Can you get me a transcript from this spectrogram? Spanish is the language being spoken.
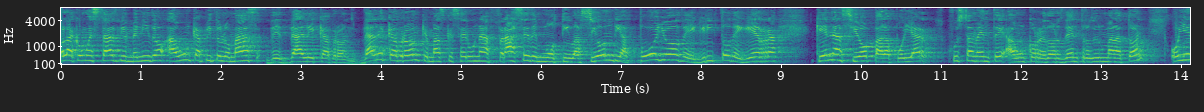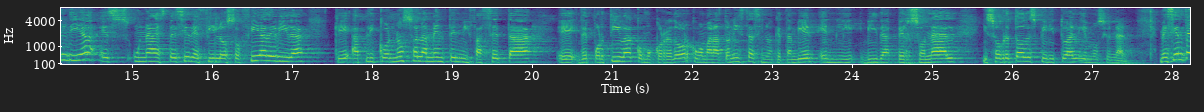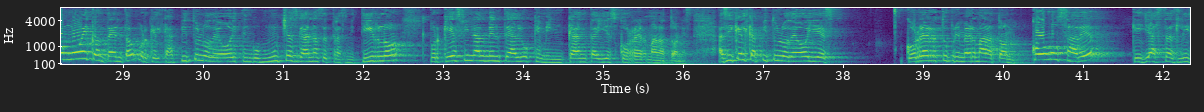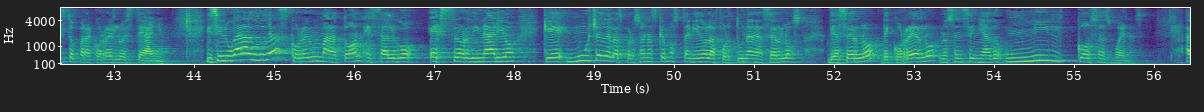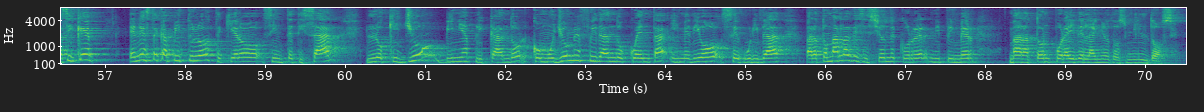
Hola, ¿cómo estás? Bienvenido a un capítulo más de Dale Cabrón. Dale Cabrón, que más que ser una frase de motivación, de apoyo, de grito de guerra, que nació para apoyar justamente a un corredor dentro de un maratón. Hoy en día es una especie de filosofía de vida que aplico no solamente en mi faceta eh, deportiva como corredor, como maratonista, sino que también en mi vida personal y sobre todo espiritual y emocional. Me siento muy contento porque el capítulo de hoy tengo muchas ganas de transmitirlo porque es finalmente algo que me encanta y es correr maratones. Así que el capítulo de hoy es Correr tu primer maratón. ¿Cómo saber que ya estás listo para correrlo este año? Y sin lugar a dudas, correr un maratón es algo extraordinario que muchas de las personas que hemos tenido la fortuna de hacerlos, de hacerlo, de correrlo, nos ha enseñado mil cosas buenas. Así que en este capítulo te quiero sintetizar lo que yo vine aplicando, como yo me fui dando cuenta y me dio seguridad para tomar la decisión de correr mi primer maratón por ahí del año 2012.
